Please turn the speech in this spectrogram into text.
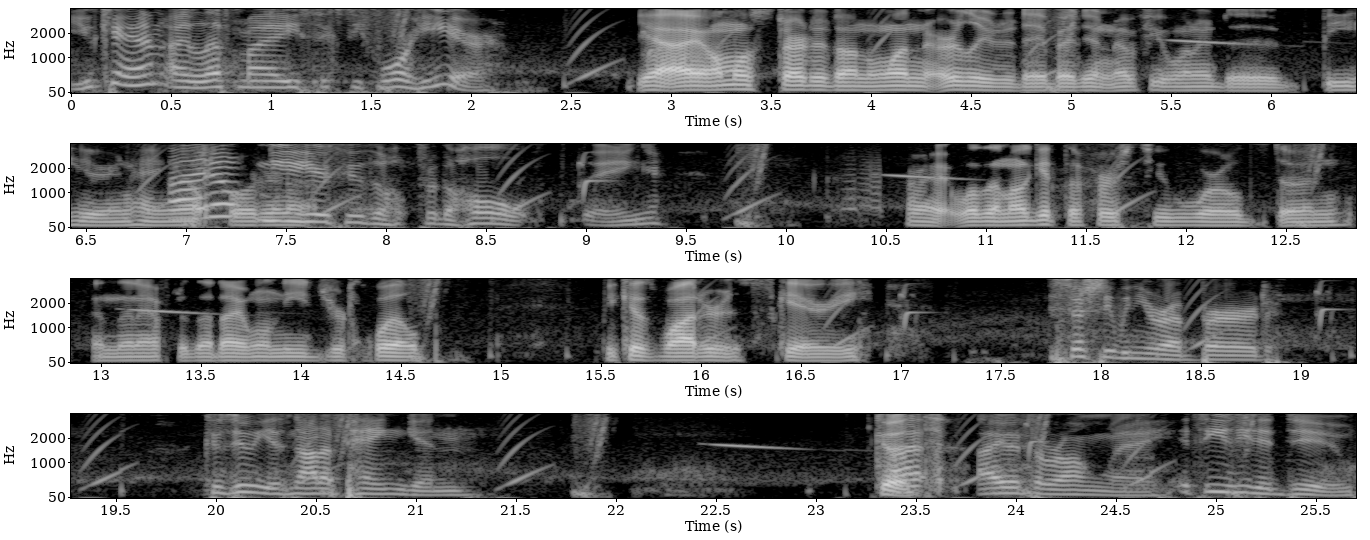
You can. I left my 64 here. Yeah, I almost started on one earlier today, but I didn't know if you wanted to be here and hang out I for don't need you here through the for the whole thing. Alright, well then I'll get the first two worlds done, and then after that I will need your help. Because water is scary. Especially when you're a bird. Kazooie is not a penguin. Good. I, I went the wrong way. It's easy to do.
